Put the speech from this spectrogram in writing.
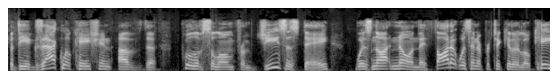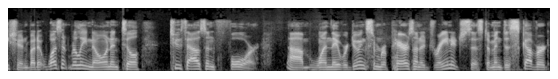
But the exact location of the Pool of Siloam from Jesus' day was not known. They thought it was in a particular location, but it wasn't really known until 2004. um, when they were doing some repairs on a drainage system and discovered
